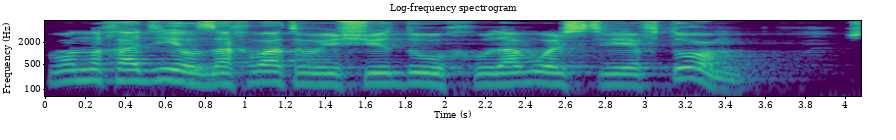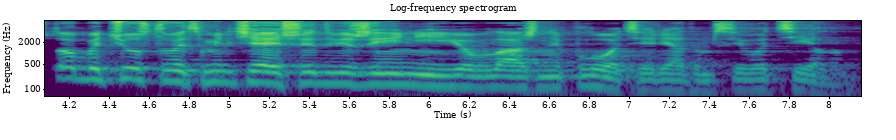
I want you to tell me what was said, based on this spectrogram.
Он находил захватывающий дух удовольствие в том, чтобы чувствовать мельчайшие движения ее влажной плоти рядом с его телом.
